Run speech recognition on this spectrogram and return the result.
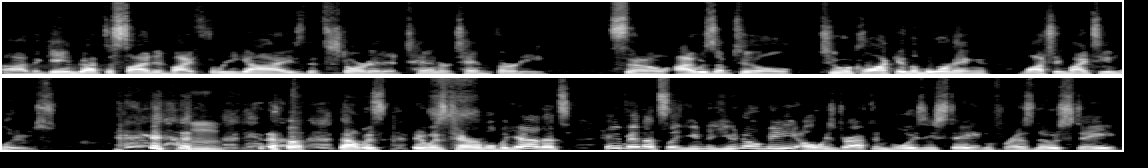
uh, the game got decided by three guys that started at 10 or 1030. So I was up till two o'clock in the morning watching my team lose. mm. you know, that was it was terrible. But yeah, that's hey man, that's like you you know me, always drafting Boise State and Fresno State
